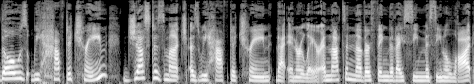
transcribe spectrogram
Those we have to train just as much as we have to train that inner layer. And that's another thing that I see missing a lot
